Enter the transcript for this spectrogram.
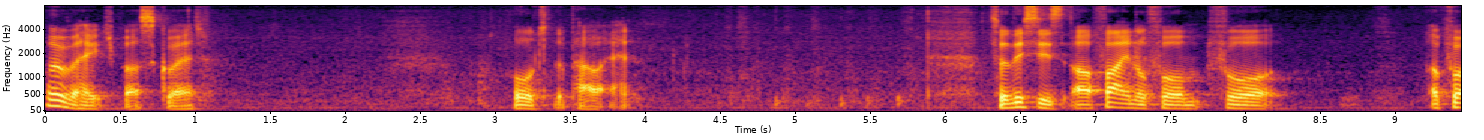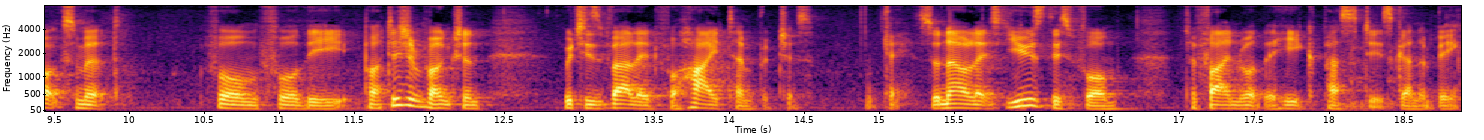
over h bar squared all to the power n. So this is our final form for approximate form for the partition function, which is valid for high temperatures. Okay, so now let's use this form to find what the heat capacity is going to be.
